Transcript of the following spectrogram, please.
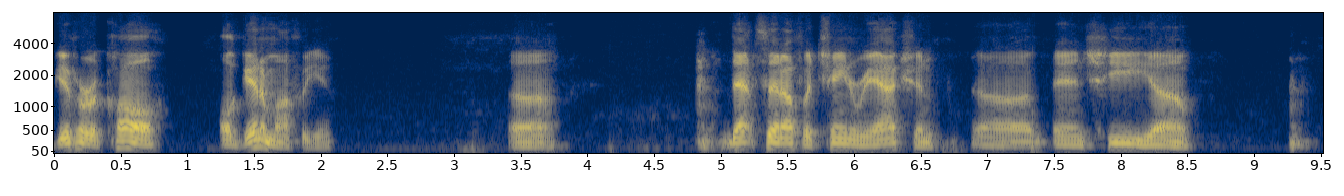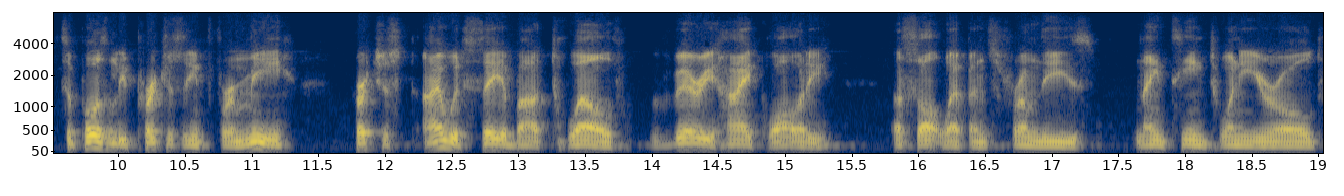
give her a call. I'll get them off of you." Uh, that set off a chain reaction uh, and she uh, supposedly purchasing for me purchased I would say about 12 very high quality assault weapons from these 19 20 year old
